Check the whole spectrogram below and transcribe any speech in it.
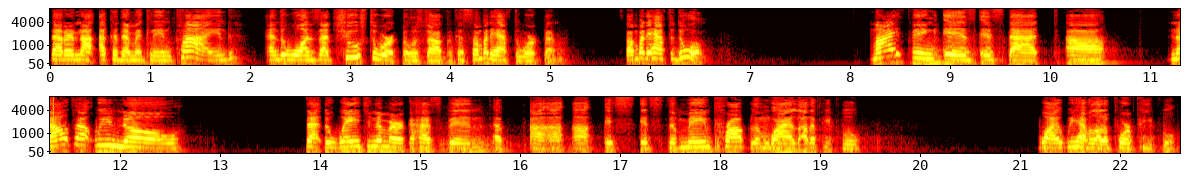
that are not academically inclined and the ones that choose to work those jobs because somebody has to work them. Somebody has to do them. My thing is is that uh, now that we know that the wage in America has been uh, uh, uh, it's it's the main problem why a lot of people why we have a lot of poor people.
